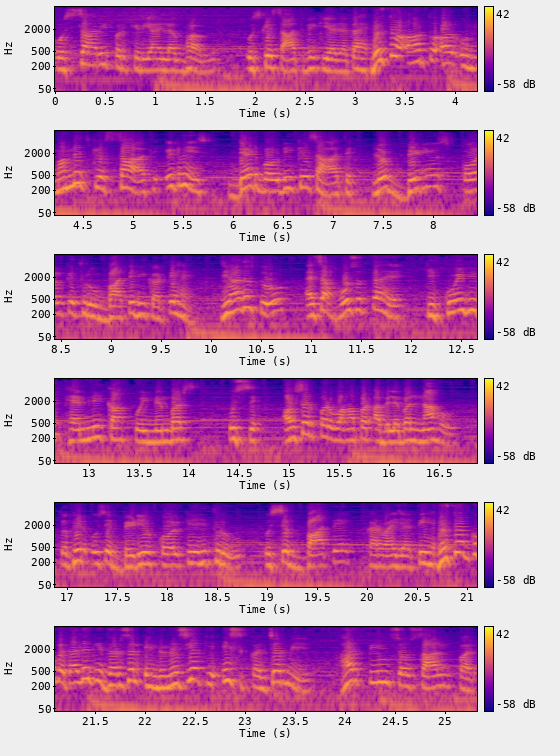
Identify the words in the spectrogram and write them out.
वो सारी प्रक्रियाएँ लगभग उसके साथ भी किया जाता है। दोस्तों, और तो और उन मम्मीज के साथ इट मीन्स डेड बॉडी के साथ लोग वीडियोस कॉल के थ्रू बातें भी करते हैं। जी हाँ दोस्तों, ऐसा हो सकता है कि कोई भी फैमिली का कोई मेंबर्स उस अवसर पर वहाँ पर अवेलेबल ना हो तो फिर उसे वीडियो कॉल के ही थ्रू उससे बातें करवाई जाती है। दोस्तों, आपको बता दें कि दरअसल इंडोनेशिया के इस कल्चर में हर 300 साल पर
